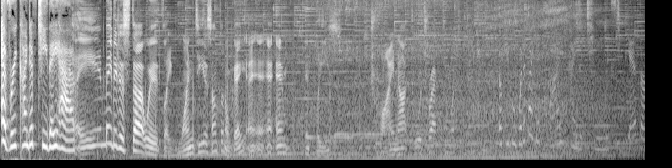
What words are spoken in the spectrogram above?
every kind of tea they have. Eh, maybe just start with like one tea or something, okay? And, and, and, and please, try not to attract too much attention. Okay, but what if I get five kinds of tea mixed together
